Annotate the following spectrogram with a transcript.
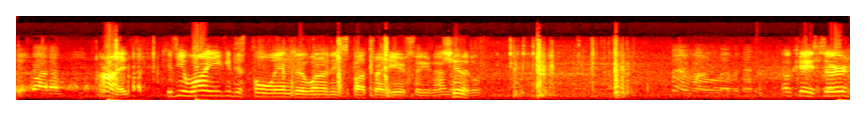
Okay. All right. If you want, you can just pull into one of these spots right here, so you're not Sure. in the middle. Okay, sir.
